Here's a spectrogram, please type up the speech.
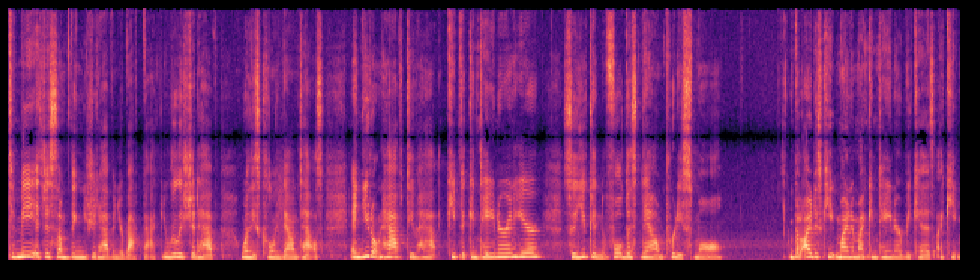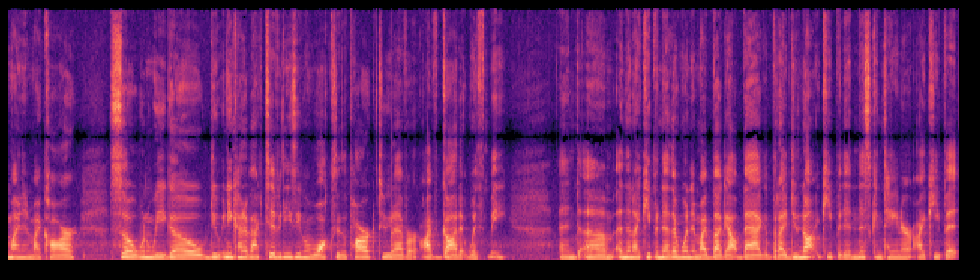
To me, it's just something you should have in your backpack. You really should have one of these cooling down towels. And you don't have to ha keep the container in here, so you can fold this down pretty small. But I just keep mine in my container because I keep mine in my car. So when we go do any kind of activities, even walk through the park to whatever, I've got it with me. And, um, and then I keep another one in my bug out bag, but I do not keep it in this container. I keep it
